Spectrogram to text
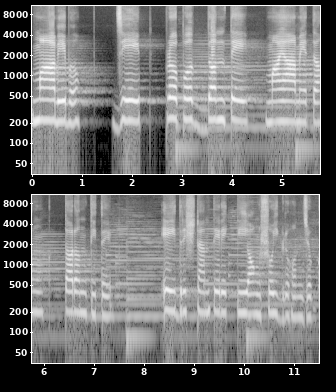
মা বেব, যে প্রপদ্যন্তে মায়ামেতং তরন্তিতে। এই দৃষ্টান্তের একটি অংশই গ্রহণযোগ্য।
